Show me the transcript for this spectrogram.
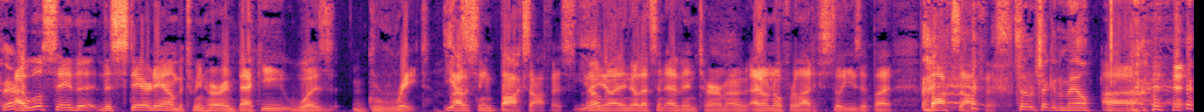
Fair? I will say the the stare down between her and Becky was great. Yes. I was thinking box office. Yep. I, know, I know that's an Evan term. I, I don't know if we're allowed to still use it, but box office. Send them a check in the mail. Uh,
